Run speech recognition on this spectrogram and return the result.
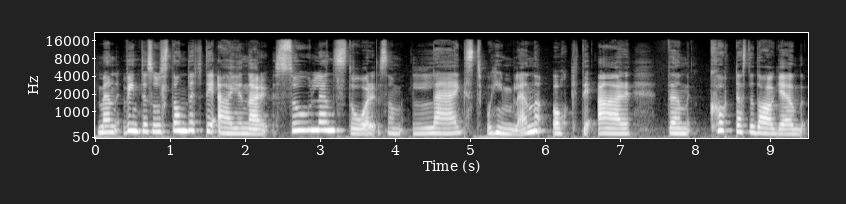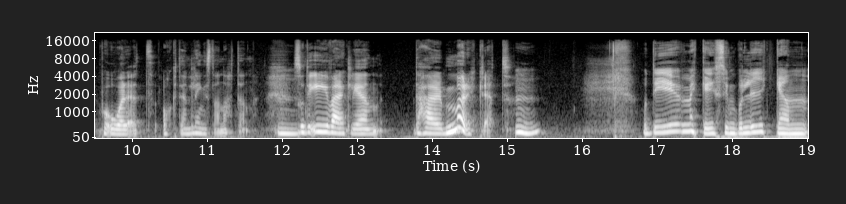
Men vintersolståndet det är ju när solen står som lägst på himlen och det är den kortaste dagen på året och den längsta natten. Så det är ju verkligen det här mörkret. Mm. Och det är ju mycket i symboliken,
